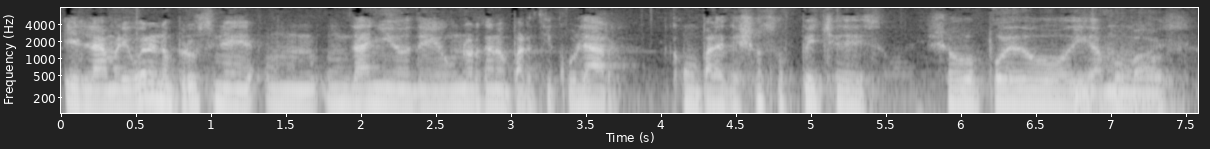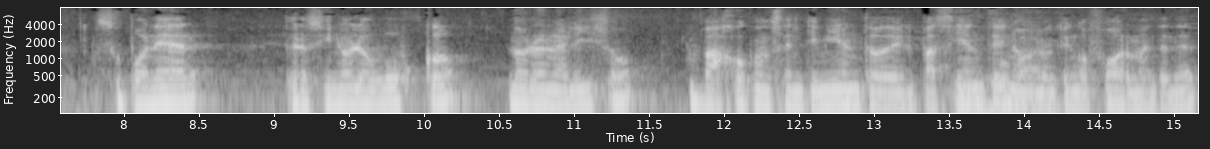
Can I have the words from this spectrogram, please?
eh, la marihuana no produce un, un daño de un órgano particular, como para que yo sospeche de eso. Yo puedo, digamos, suponer, pero si no lo busco, no lo analizo, bajo consentimiento del paciente, no, no tengo forma, ¿entendés?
